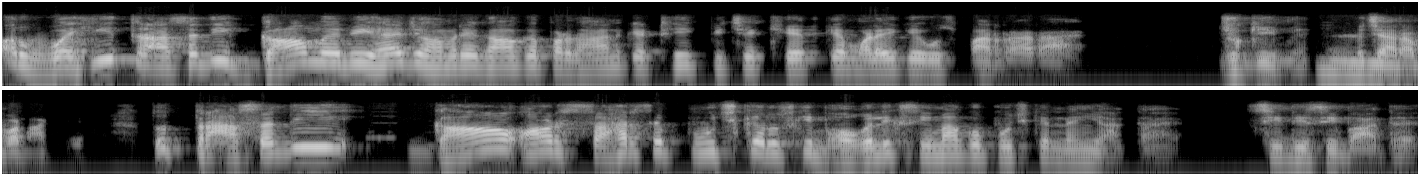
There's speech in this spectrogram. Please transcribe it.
और वही त्रासदी गाँव में भी है जो हमारे गाँव के प्रधान के ठीक पीछे खेत के मड़े के उस पार रह रहा है झुग्गी में हम्म। बेचारा बना के। तो त्रासदी गाँव और शहर से पूछकर उसकी भौगोलिक सीमा को पूछ कर नहीं आता है। सीधी सी बात है।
